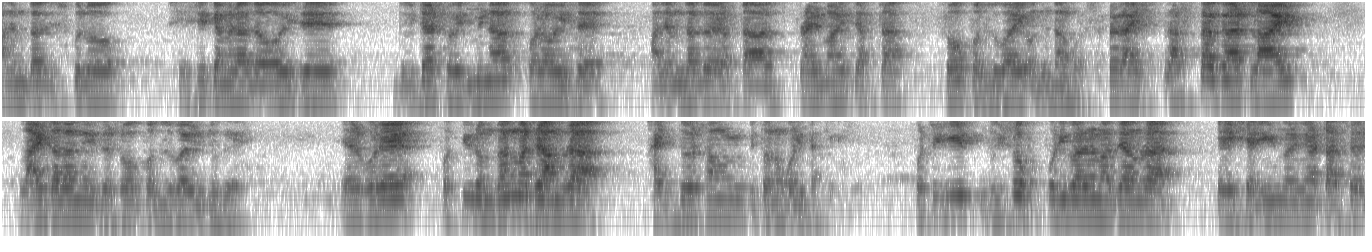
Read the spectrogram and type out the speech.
আলমদাদ স্কুলও সিসি ক্যামেরা দেওয়া হয়েছে। দুইটা শহীদ মিনার করা হয়েছে। আলেমদাদে একটা, প্রাইমারিতে একটা, সব ফজলুভাই অনুদান করছে। রাস্তাঘাট, লাইট লাইট জ্বালানো হয়েছে, সব ফজলুভাইয়ের যুগে। এরপরে প্রতি রমজান মাসে আমরা খাদ্য সামগ্রী বিতরণ করে থাকি প্রতিটি দুইশো পরিবারের মাঝে আমরা এই শেরিং মরিঙ্গা টাসের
